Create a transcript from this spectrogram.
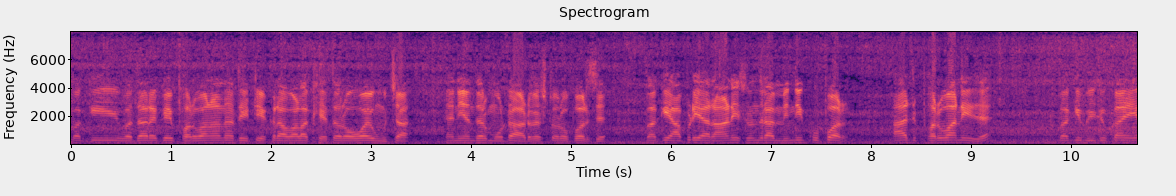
બાકી વધારે કંઈ ફરવાના નથી. ટેકરાવાળા ખેતરો હોય ઊંચા, એની અંદર મોટા હાર્વેસ્ટરો પર છે. બાકી આપણી આ રાણી સુંદરા મિની કૂપર આ જ ફરવાની છે. બાકી બીજું કંઈ,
